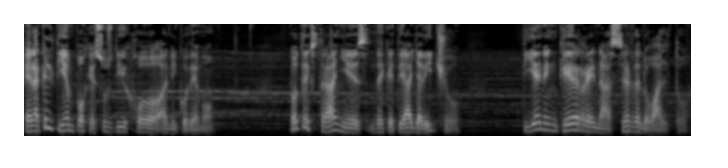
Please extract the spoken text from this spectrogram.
En aquel tiempo Jesús dijo a Nicodemo, No te extrañes de que te haya dicho, tienen que renacer de lo alto.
